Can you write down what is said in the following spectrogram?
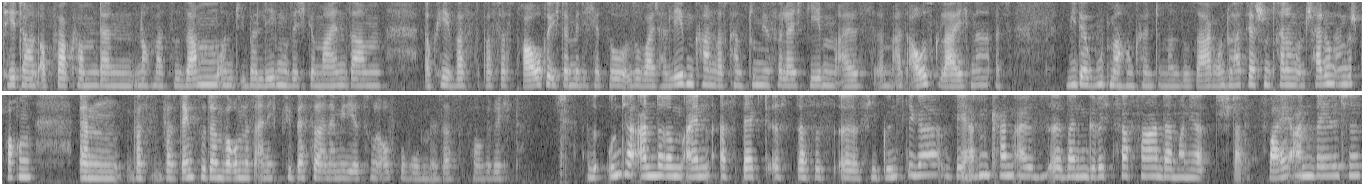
Täter und Opfer kommen dann nochmal zusammen und überlegen sich gemeinsam, okay, was, was, was brauche ich, damit ich jetzt so, so weiter leben kann? Was kannst du mir vielleicht geben als, als Ausgleich, ne? als Wiedergutmachen, könnte man so sagen. Und du hast ja schon Trennung und Scheidung angesprochen. Ähm, was, was denkst du dann, warum das eigentlich viel besser in der Mediation aufgehoben ist als vor Gericht? Also unter anderem ein Aspekt ist, dass es äh, viel günstiger werden kann als äh, bei einem Gerichtsverfahren, da man ja statt zwei Anwälte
